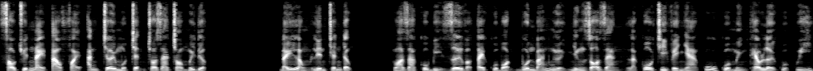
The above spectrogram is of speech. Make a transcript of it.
Sau chuyến này tao phải ăn chơi một trận cho ra trò mới được. Đáy lòng liên chấn động. Hóa ra cô bị rơi vào tay của bọn buôn bán người nhưng rõ ràng là cô chỉ về nhà cũ của mình theo lời của quý.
